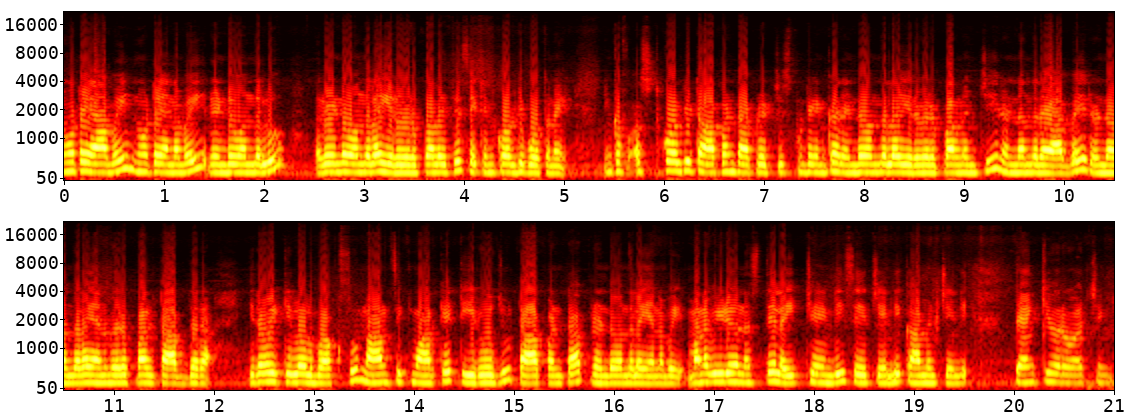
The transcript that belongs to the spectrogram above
నూట యాభై నూట ఎనభై రెండు వందలు రెండు వందల ఇరవై రూపాయలు అయితే సెకండ్ క్వాలిటీ పోతున్నాయి. ఇంకా first quality top and top rate చూసుకుంటే కనుక రెండు వందల ఇరవై రూపాయల నుంచి రెండు వందల యాభై రెండు వందల ఎనభై రూపాయల టాప్ ధర. ఇరవై కిలోల బాక్సు నాన్ సిక్ మార్కెట్ ఈరోజు టాప్ అండ్ టాప్ రెండు వందల ఎనభై. మన వీడియో నచ్చితే లైక్ చేయండి షేర్ చేయండి కామెంట్ చేయండి. థ్యాంక్ యూ ఫర్ వాచింగ్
